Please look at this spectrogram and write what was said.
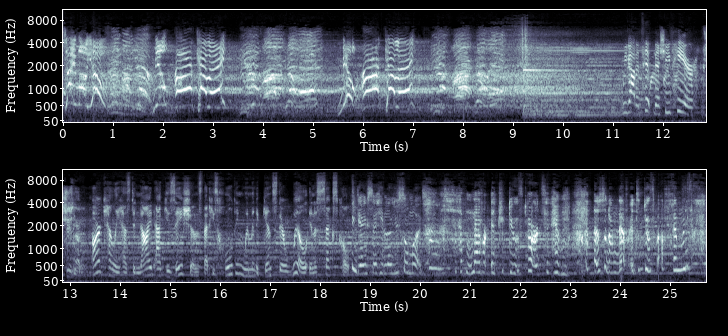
Shame on you! Shame on you! Milk she's here. She's not. R. Kelly has denied accusations that he's holding women against their will in a sex cult. Dave said he loved you so much. I should have never introduced her to him. I should have never introduced my family to him.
